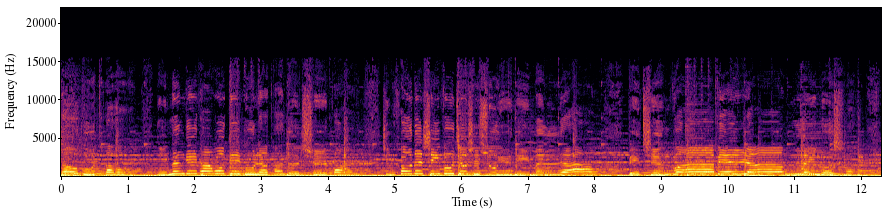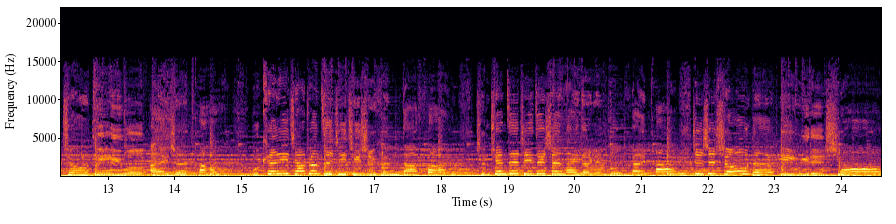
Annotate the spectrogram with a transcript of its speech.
照顾他，你能给他。他的翅膀，今后的幸福就是属于你们俩。别牵挂，别让泪落下，就替我爱着他。我可以假装自己其实很大方，成全自己最深爱的人，不害怕，只是受了一点伤，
